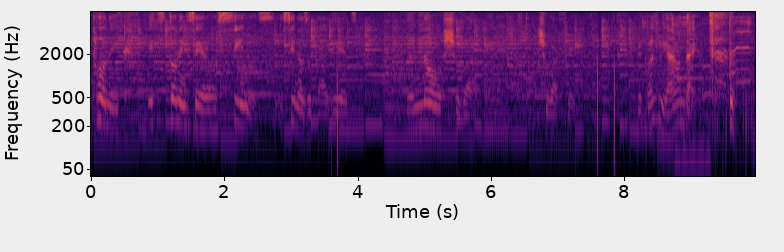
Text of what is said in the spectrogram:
tonic. It's tonic zero, sinus, sinazukar is no sugar in it, sugar free, because we are on diet.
